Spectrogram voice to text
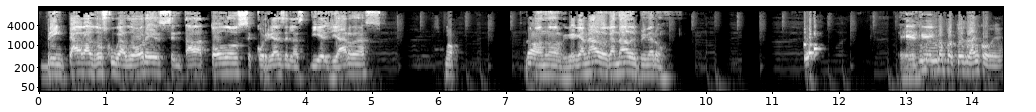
Brincaba dos jugadores, sentaba a todos, se corría desde las 10 yardas. No. No, no, ganado, ganado el primero. Es muy duro porque es blanco, güey.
